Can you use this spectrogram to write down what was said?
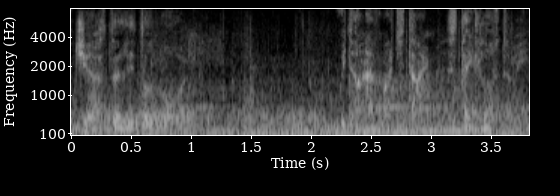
Just a little more. We don't have much time. Stay close to me.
